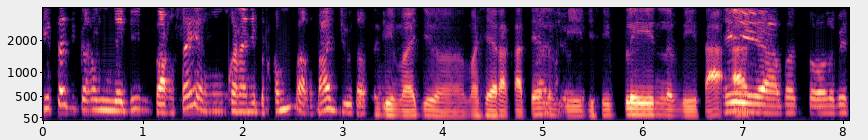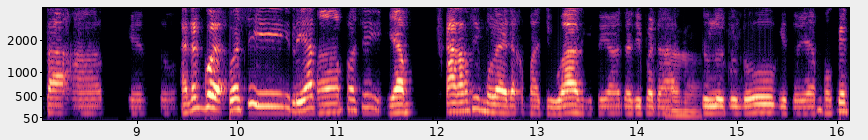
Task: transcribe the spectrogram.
kita juga akan menjadi bangsa yang bukan hanya berkembang maju tapi lebih maju eh, masyarakatnya maju. lebih disiplin lebih taat. Iya betul lebih taat gitu. Karena gue gue sih lihat uh, apa sih ya sekarang sih mulai ada kemajuan gitu ya daripada uh. dulu-dulu gitu ya mungkin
